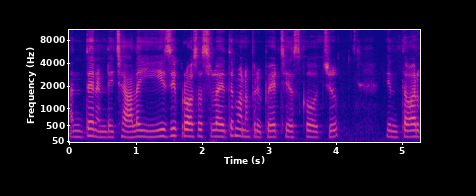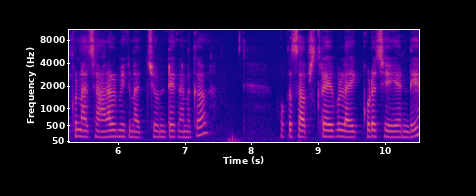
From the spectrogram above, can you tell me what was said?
అంతేనండి. చాలా ఈజీ ప్రాసెస్లో అయితే మనం ప్రిపేర్ చేసుకోవచ్చు. ఇంతవరకు నా ఛానల్ మీకు నచ్చి ఉంటే కనుక ఒక సబ్స్క్రైబ్ లైక్ కూడా చేయండి.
